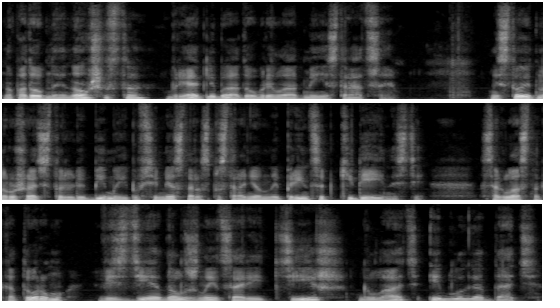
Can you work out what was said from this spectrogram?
Но подобное новшество вряд ли бы одобрила администрация. Не стоит нарушать столь любимый и повсеместно распространенный принцип кидейности, согласно которому – Везде должны царить тишь, гладь и благодать.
